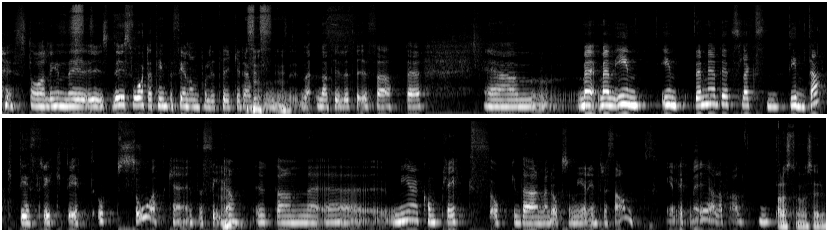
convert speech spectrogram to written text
Stalin, det är svårt att inte se någon politik i det naturligtvis. Så att, eh, men, men in, inte med ett slags didaktiskt riktigt uppsåt kan jag inte se. Mm. Utan eh, mer komplex och därmed också mer intressant, enligt mig i alla fall. Mm. vad säger du?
